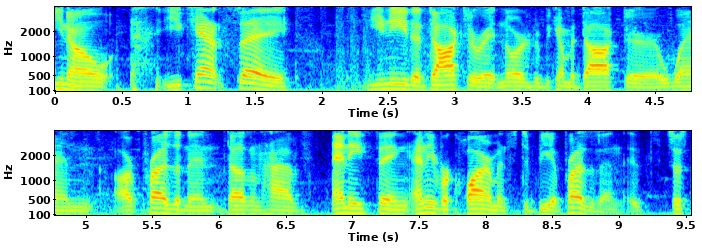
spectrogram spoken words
you know, you can't say you need a doctorate in order to become a doctor when our president doesn't have anything, any requirements to be a president. It's just,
